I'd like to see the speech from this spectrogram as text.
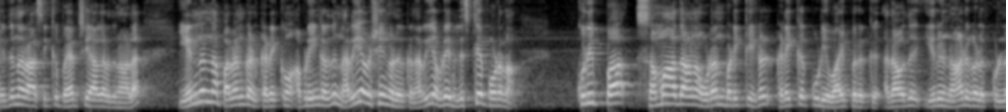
மிதுன ராசிக்கு பயிற்சி ஆகிறதுனால என்னென்ன பலன்கள் கிடைக்கும் அப்படிங்கிறது நிறைய விஷயங்கள் இருக்குது நிறைய அப்படியே லிஸ்ட்டே போடலாம். குறிப்பாக சமாதான உடன்படிக்கைகள் கிடைக்கக்கூடிய வாய்ப்பு இருக்குது அதாவது இரு நாடுகளுக்குள்ள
